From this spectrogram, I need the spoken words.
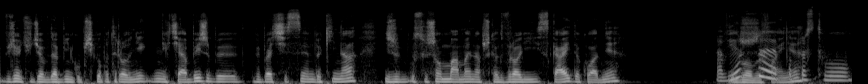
wziąć udział w dubbingu Psiego Patrolu. Nie, nie chciałabyś, żeby wybrać się z synem do kina i żeby usłyszał mamę na przykład w roli Sky, dokładnie? A wiesz, że fajnie. po prostu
